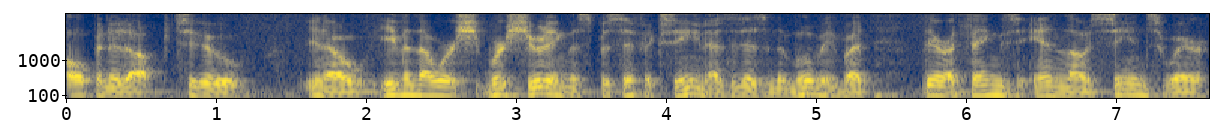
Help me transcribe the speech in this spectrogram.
open it up to, you know, even though we're sh- we're shooting the specific scene as it is in the movie, but there are things in those scenes where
